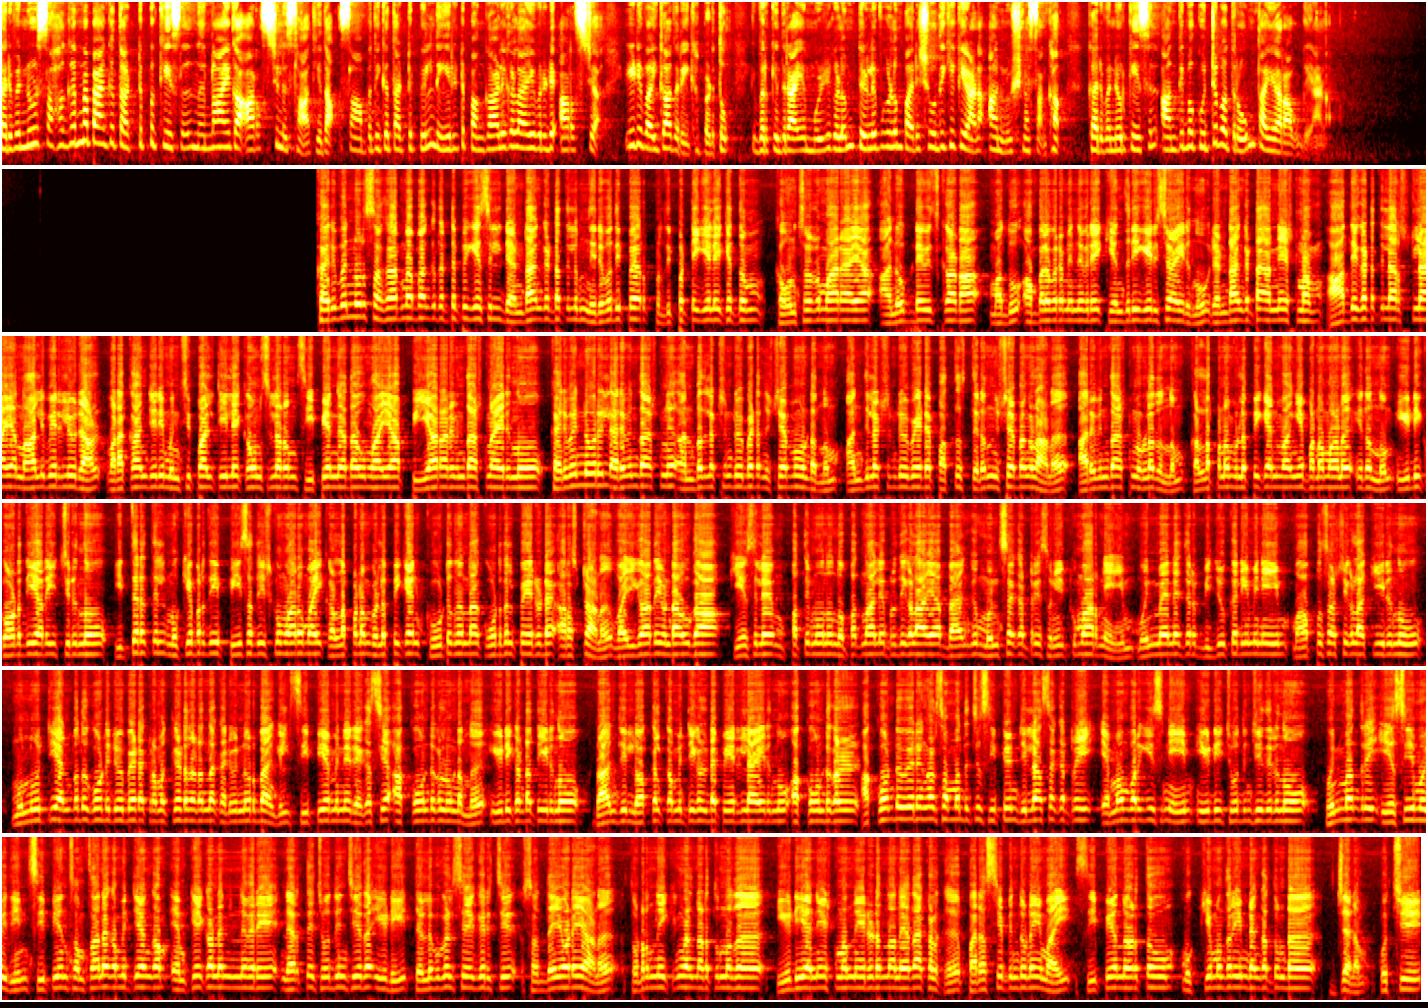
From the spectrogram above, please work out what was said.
കരുവന്നൂർ സഹകരണ ബാങ്ക് തട്ടിപ്പ് കേസിൽ നിർണായക അറസ്റ്റിന് സാധ്യത. സാമ്പത്തിക തട്ടിപ്പിൽ നേരിട്ട് പങ്കാളികളായവരുടെ അറസ്റ്റ് ഇടി വൈകാതെ രേഖപ്പെടുത്തും. ഇവർക്കെതിരായ മൊഴികളും തെളിവുകളും പരിശോധിക്കുകയാണ് അന്വേഷണ സംഘം. കരുവന്നൂർ കേസിൽ അന്തിമ കുറ്റപത്രവും തയ്യാറാവുകയാണ്. കരുവന്നൂർ സഹകരണ ബാങ്ക് തട്ടിപ്പ് കേസിൽ രണ്ടാം ഘട്ടത്തിലും നിരവധി പേർ പ്രതിപട്ടികയിലേക്കെത്തും. കൌൺസിലർമാരായ അനൂപ് ഡേവിസ് കാട മധു അമ്പലപുരം എന്നിവരെ കേന്ദ്രീകരിച്ചായിരുന്നു രണ്ടാം ഘട്ട അന്വേഷണം. ആദ്യഘട്ടത്തിൽ അറസ്റ്റിലായ നാലുപേരിൽ ഒരാൾ വടക്കാഞ്ചേരി മുനിസിപ്പാലിറ്റിയിലെ കൌൺസിലറും സി പി എം നേതാവുമായ പി ആർ അരവിന്ദാഷനായിരുന്നു കരുവന്നൂരിൽ അരവിന്ദാഷിന് അൻപത് ലക്ഷം രൂപയുടെ നിക്ഷേപമുണ്ടെന്നും അഞ്ചു ലക്ഷം രൂപയുടെ പത്ത് സ്ഥിരം നിക്ഷേപങ്ങളാണ് അരവിന്ദാഷിനുള്ളതെന്നും കള്ളപ്പണം വെളുപ്പിക്കാൻ വാങ്ങിയ പണമാണ് ഇതെന്നും ഇ ഡി കോടതിയെ അറിയിച്ചിരുന്നു. ഇത്തരത്തിൽ മുഖ്യപ്രതി പി സതീഷ് കുമാറുമായി കള്ളപ്പണം വെളുപ്പിക്കാൻ കൂട്ടുനിന്ന കൂടുതൽ പേരുടെ അറസ്റ്റാണ്. വൈകാതെ ഉണ്ടാവുക. കേസിലെ മുപ്പത്തിമൂന്ന് മുപ്പത്തിനാല് പ്രതികളായ ബാങ്ക് മുൻ സെക്രട്ടറി സുനിൽകുമാറിനെയും മുൻ മാനേജർ ബിജു കരീമിനെയും മാപ്പുസാക്ഷികളാക്കിയിരുന്നു. മുന്നൂറ്റി അൻപത് കോടി രൂപയുടെ ക്രമക്കേട് നടന്ന കരുവന്നൂർ ബാങ്കിൽ സി പി എമ്മിന് രഹസ്യ അക്കൗണ്ടുകൾ ഉണ്ടെന്ന് ഇ ഡി കണ്ടെത്തിയിരുന്നു. ബ്രാഞ്ചിൽ ലോക്കൽ കമ്മിറ്റികളുടെ പേരിലായിരുന്നു അക്കൗണ്ടുകൾ. അക്കൗണ്ട് വിവരങ്ങൾ സംബന്ധിച്ച് സി പി എം ജില്ലാ സെക്രട്ടറി എം എം വർഗീസിനെയും ഇ ഡി ചോദ്യം ചെയ്തിരുന്നു. മുൻ മന്ത്രി A C Moideen C P M സംസ്ഥാന കമ്മിറ്റി അംഗം എം കെ കണ്ണൻ എന്നിവരെ നേരത്തെ ചോദ്യം ചെയ്ത ഇ ഡി തെളിവുകൾ ശേഖരിച്ച് ശ്രദ്ധയോടെയാണ് തുടർ നീക്കങ്ങൾ നടത്തുന്നത്. ഇ ഡി അന്വേഷണം നേരിടുന്ന നേതാക്കൾക്ക് പരസ്യ പിന്തുണയുമായി സി പി എം നേതൃത്വവും മുഖ്യമന്ത്രിയും രംഗത്തുണ്ട്. ജനം കൊച്ചി.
